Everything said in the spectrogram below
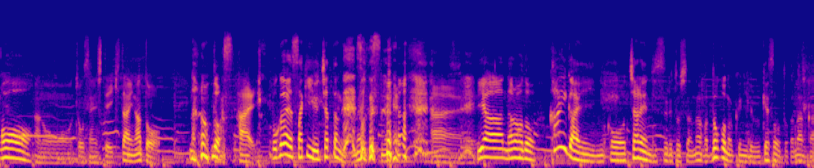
あの挑戦していきたいなとなるほど。はい。僕が先言っちゃったんですね。そうですね。はい。いやーなるほど。海外にこうチャレンジするとしたらなんかどこの国で受けそうとかなんか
